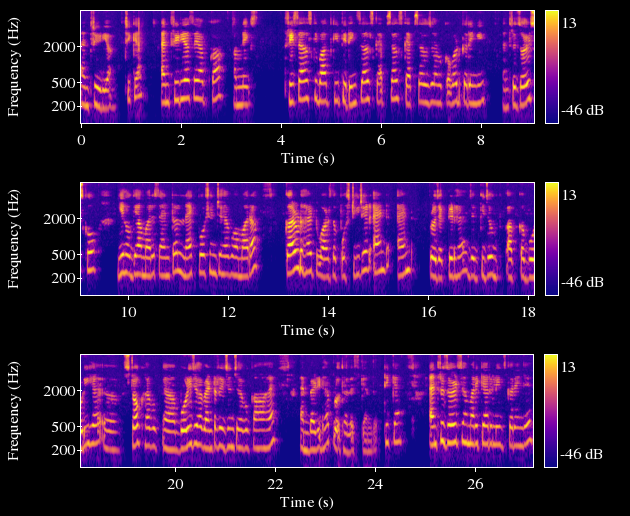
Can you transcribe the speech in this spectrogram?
एंथ्रीडिया ठीक है? एंथ्रीडिया से आपका हमने थ्री सेल्स की बात की थी ring cells cap cells cap cells जो है वो कवर्ड करेंगी एंथ्रीजॉइड्स को। ये हो गया हमारे सेंट्रल नेक पोर्शन जो है वो हमारा कर्व्ड है towards the posterior end and projected है जबकि जो आपका बॉडी है स्टॉक है वो बॉडी जो है वेंटर रीजन जो है वो कहाँ है? एम्बेडेड है प्रोथेलस के अंदर, ठीक है? एंथ्रीजॉइड से हमारे क्या रिलीज़ करेंगे?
